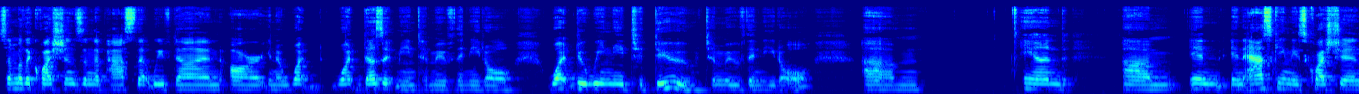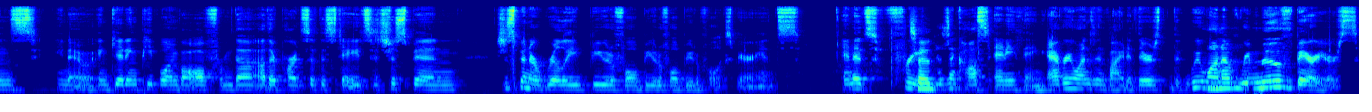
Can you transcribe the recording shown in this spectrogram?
some of the questions in the past that we've done are you know what what does it mean to move the needle? What do we need to do to move the needle? Um, and um, in in asking these questions you know and getting people involved from the other parts of the states it's just been it's just been a really beautiful beautiful beautiful experience. And it's free. So, it doesn't cost anything. Everyone's invited. There's we want to remove barriers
